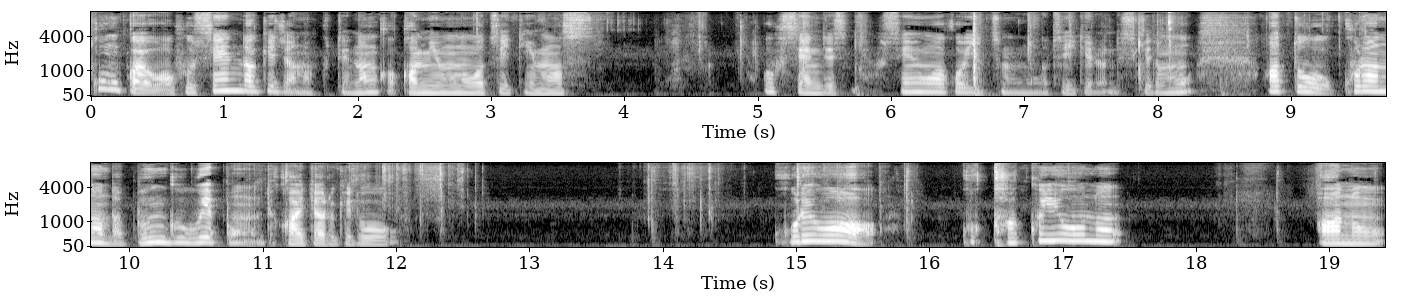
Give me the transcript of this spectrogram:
今回は付箋だけじゃなくてなんか紙物がついています。付箋ですね。付箋はこれいつものがついてるんですけども。あと、これはなんだ、文具ウェポンって書いてあるけど、これは、これ書く用の、あの、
